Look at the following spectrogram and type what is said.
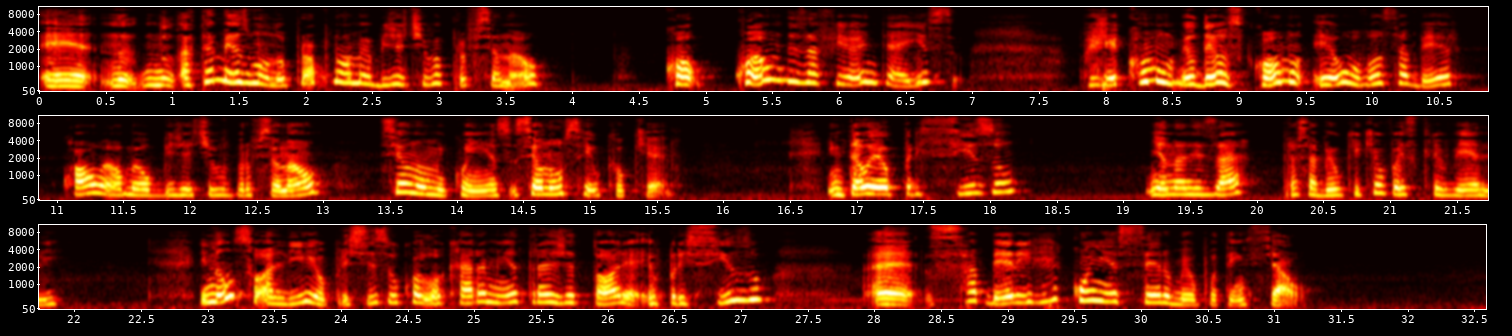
é, no, no, até mesmo no próprio nome objetivo profissional, qual, quão desafiante é isso? Porque como, meu Deus, como eu vou saber qual é o meu objetivo profissional se eu não me conheço, se eu não sei o que eu quero? Então eu preciso me analisar para saber o que, que eu vou escrever ali. E não só ali, eu preciso colocar a minha trajetória, eu preciso é, saber e reconhecer o meu potencial.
